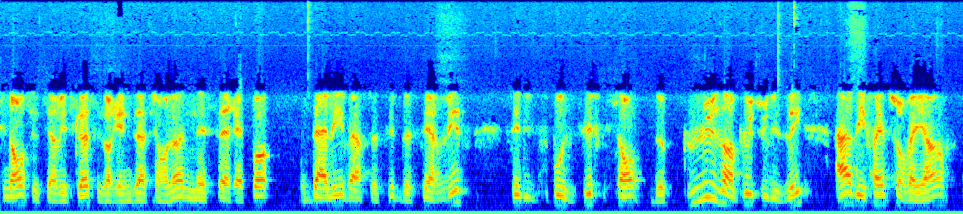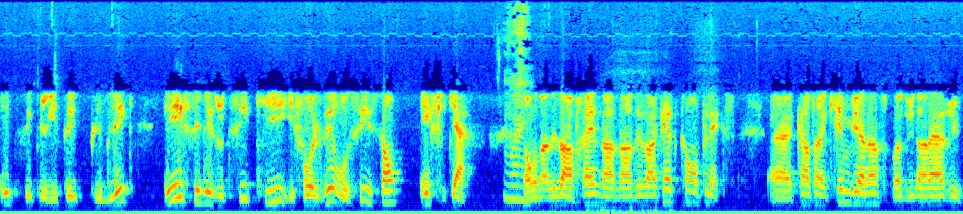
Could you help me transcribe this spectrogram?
sinon, ces services-là, ces organisations-là n'essaieraient pas d'aller vers ce type de service. C'est des dispositifs qui sont de plus en plus utilisés à des fins de surveillance et de sécurité publique. Et c'est des outils qui, il faut le dire aussi, sont efficaces. Donc, dans des empreintes, dans, des enquêtes complexes, euh, quand un crime violent se produit dans la rue,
